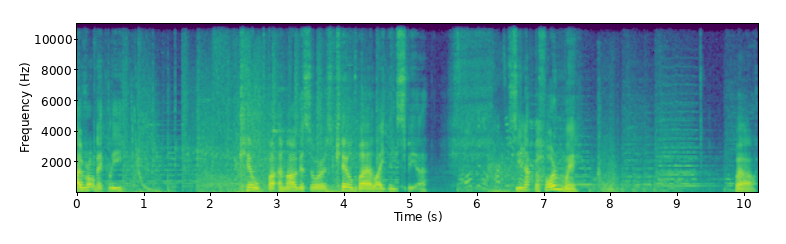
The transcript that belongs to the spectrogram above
Ironically, killed by a Amargasaurus, killed by a lightning spear. Seen that before, haven't we? Well,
